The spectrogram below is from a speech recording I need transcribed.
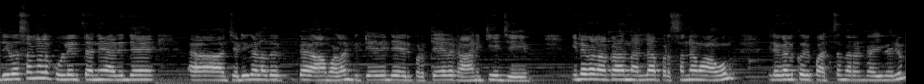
ദിവസങ്ങൾക്കുള്ളിൽ തന്നെ അതിന്റെ ചെടികൾ അത് ആ വളം കിട്ടിയതിന്റെ ഒരു പ്രത്യേകത കാണിക്കുകയും ചെയ്യും. ഇലകളൊക്കെ നല്ല പ്രസന്നമാവും. ഇലകൾക്ക് ഒരു പച്ച നിറം കൈവരും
